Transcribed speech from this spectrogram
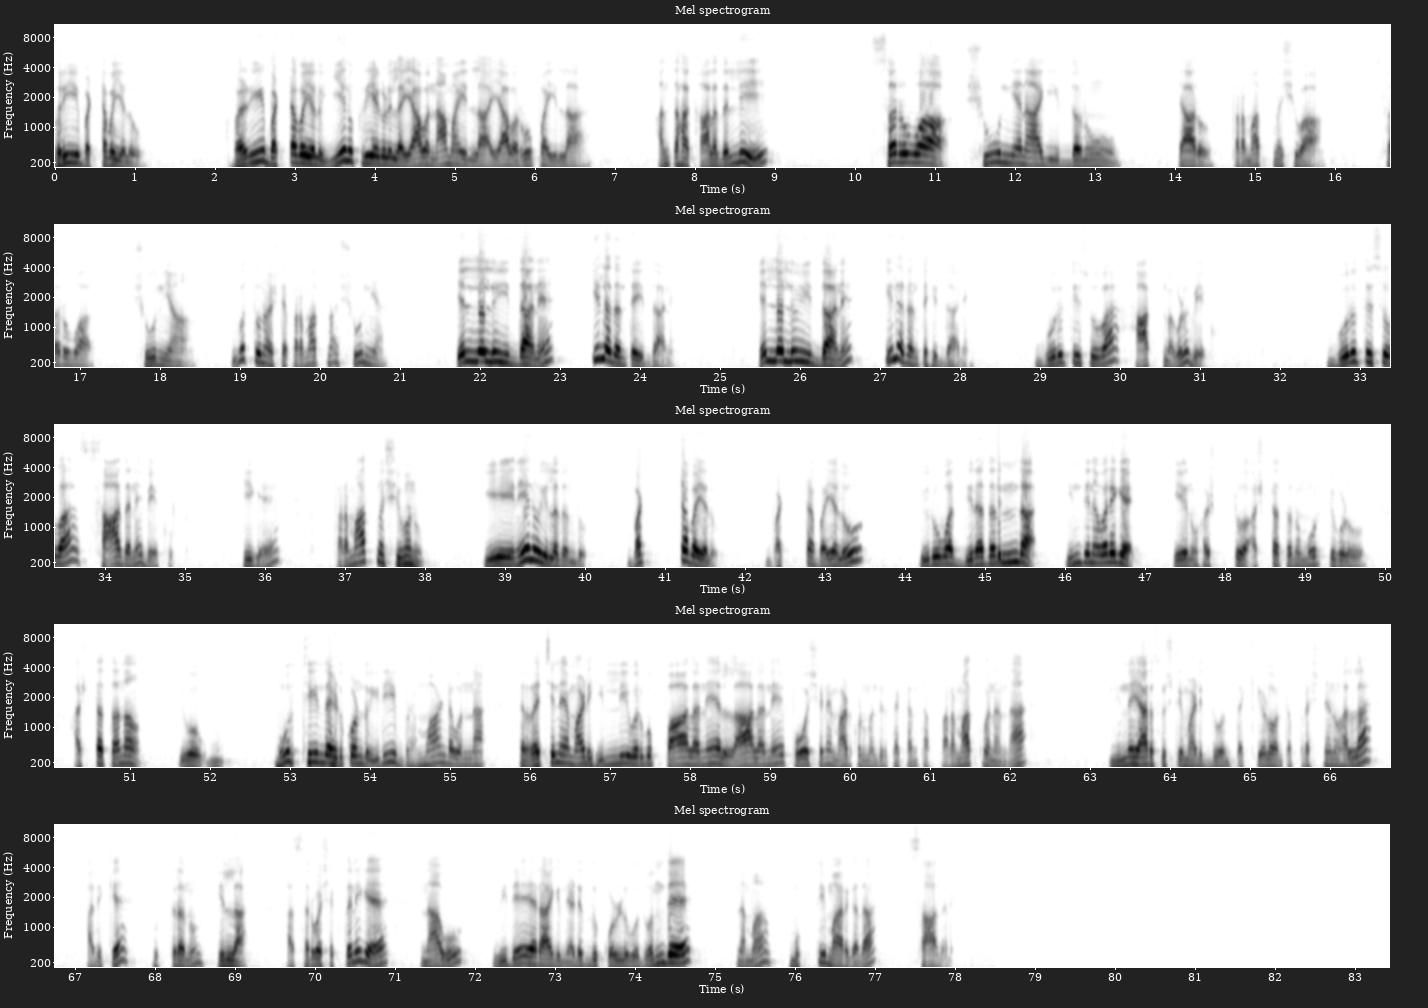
ಬರೀ ಬಟ್ಟ ಬಯಲು ಬರೀ ಬಟ್ಟ ಬಯಲು ಏನು ಕ್ರಿಯೆಗಳಿಲ್ಲ ಯಾವ ನಾಮ ಇಲ್ಲ. ಯಾವ ರೂಪ ಇಲ್ಲ. ಅಂತಹ ಕಾಲದಲ್ಲಿ ಸರ್ವ ಶೂನ್ಯನಾಗಿ ಇದ್ದನು ಯಾರು? ಪರಮಾತ್ಮ ಶಿವ. ಸರ್ವ ಶೂನ್ಯ. ಇವತ್ತೂ ಅಷ್ಟೇ. ಪರಮಾತ್ಮ ಶೂನ್ಯ. ಎಲ್ಲೆಲ್ಲೂ ಇದ್ದಾನೆ, ಇಲ್ಲದಂತೆ ಇದ್ದಾನೆ. ಎಲ್ಲೆಲ್ಲೂ ಇದ್ದಾನೆ, ಇಲ್ಲದಂತೆ ಇದ್ದಾನೆ. ಗುರುತಿಸುವ ಆತ್ಮಗಳು ಬೇಕು. ಗುರುತಿಸುವ ಸಾಧನೆ ಬೇಕು. ಹೀಗೆ ಪರಮಾತ್ಮ ಶಿವನು ಏನೇನೂ ಇಲ್ಲದಂದು ಬಟ್ಟ ಬಯಲು ಬಟ್ಟ ಬಯಲು ಇರುವ ದಿನದಿಂದ ಇಂದಿನವರೆಗೆ ಏನು ಅಷ್ಟು ಅಷ್ಟತನು ಮೂರ್ತಿಗಳು, ಅಷ್ಟತನ ಇವು ಮೂರ್ತಿಯಿಂದ ಹಿಡ್ಕೊಂಡು ಇಡೀ ಬ್ರಹ್ಮಾಂಡವನ್ನು ರಚನೆ ಮಾಡಿ ಇಲ್ಲಿವರೆಗೂ ಪಾಲನೆ, ಲಾಲನೆ, ಪೋಷಣೆ ಮಾಡ್ಕೊಂಡು ಬಂದಿರತಕ್ಕಂಥ ಪರಮಾತ್ಮನನ್ನು ನಿನ್ನೆ ಯಾರು ಸೃಷ್ಟಿ ಮಾಡಿದ್ದು ಅಂತ ಕೇಳುವಂಥ ಪ್ರಶ್ನೆನೂ ಅಲ್ಲ, ಅದಕ್ಕೆ ಉತ್ತರನೂ ಇಲ್ಲ. ಆ ಸರ್ವಶಕ್ತನಿಗೆ ನಾವು ವಿಧೇಯರಾಗಿ ನಡೆದುಕೊಳ್ಳುವುದೊಂದೇ ನಮ್ಮ ಮುಕ್ತಿ ಮಾರ್ಗದ ಸಾಧನೆ.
